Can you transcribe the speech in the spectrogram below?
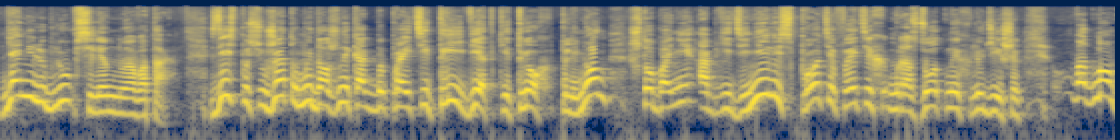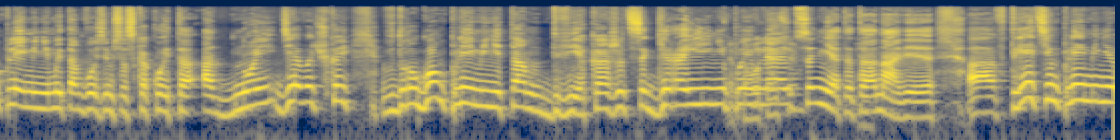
Я не люблю вселенную Аватар. Здесь по сюжету мы должны как бы пройти три ветки трех племен, чтобы они объединились против этих мразотных людишек в одном племени мы там возимся с какой-то одной девочкой, в другом племени там две, кажется, героини это появляются. Вот Нет, это а. Нави. А в третьем племени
